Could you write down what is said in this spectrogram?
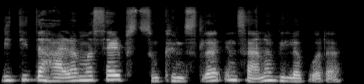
wie Dieter Hallamer selbst zum Künstler in seiner Villa wurde.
